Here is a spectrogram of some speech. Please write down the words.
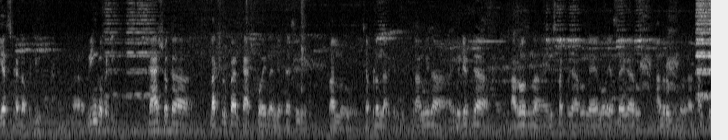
ఇయర్ స్టాండ్ ఒకటి రింగ్ ఒకటి. క్యాష్ ఒక లక్ష రూపాయలు క్యాష్ పోయిందని చెప్పేసి వాళ్ళు చెప్పడం జరిగింది. దాని మీద ఇమీడియట్గా ఆ రోజున ఇన్స్పెక్టర్ గారు నేను ఎస్ఐ గారు అందరూ కలిసి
